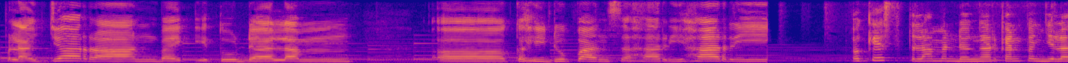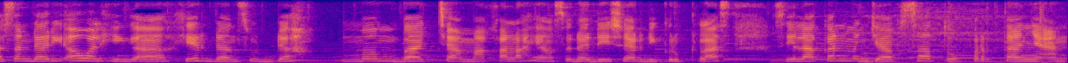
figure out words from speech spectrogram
pelajaran, baik itu dalam uh, kehidupan sehari-hari. Oke, setelah mendengarkan penjelasan dari awal hingga akhir dan sudah membaca makalah yang sudah di-share di grup kelas, silakan menjawab satu pertanyaan.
